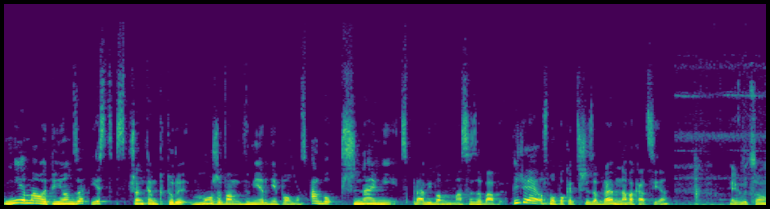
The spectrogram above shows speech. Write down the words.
niemałe pieniądze jest sprzętem, który może Wam wymiernie pomóc, albo przynajmniej sprawi Wam masę zabawy. DJI Osmo Pocket 3 zabrałem na wakacje. Jakby co,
